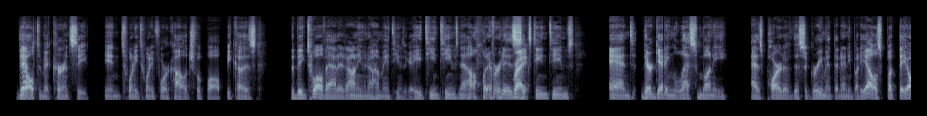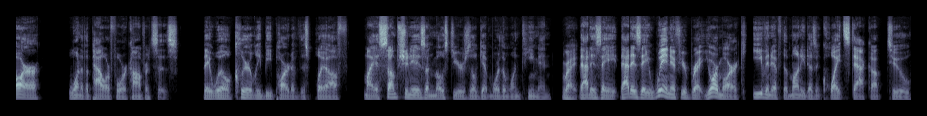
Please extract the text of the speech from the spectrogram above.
the Yeah. ultimate currency in 2024 college football because the Big 12 added, I don't even know how many teams got, 18 teams now, whatever it is, Right. 16 teams, and they're getting less money as part of this agreement than anybody else, but they are one of the Power Four conferences. They will clearly be part of this playoff. My assumption is on most years they'll get more than one team in. Right. That is a that is a win if you're Brett Yormark, even if the money doesn't quite stack up to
